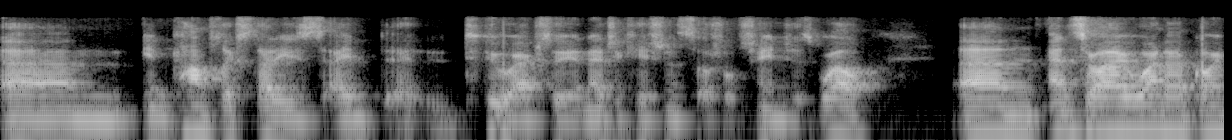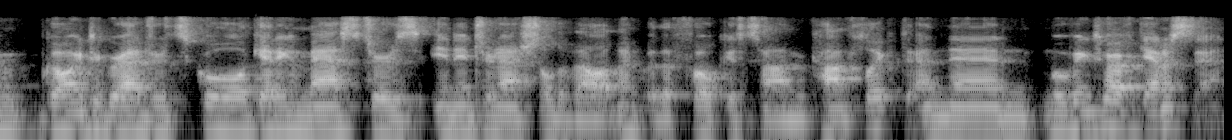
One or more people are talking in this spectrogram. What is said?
um, in conflict studies. I too actually in education and social change as well. Um, and so I wound up going going to graduate school, getting a master's in international development with a focus on conflict, and then moving to Afghanistan.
